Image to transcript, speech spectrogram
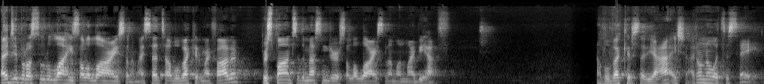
Ajib Rasulullah sallallahu wasallam. I said to Abu Bakr, my father, respond to the Messenger sallallahu wasallam on my behalf. Abu Bakr said, Ya Aisha, I don't know what to say.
